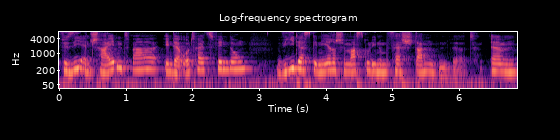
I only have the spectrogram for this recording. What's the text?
für sie entscheidend war in der Urteilsfindung, wie das generische Maskulinum verstanden wird. Ähm,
